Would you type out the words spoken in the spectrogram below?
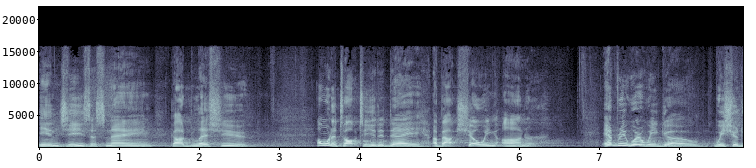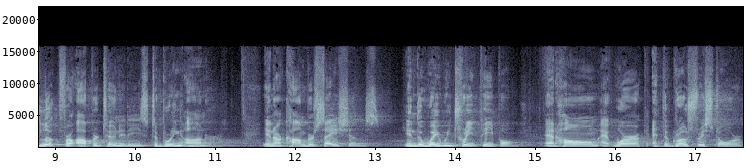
In Jesus' name. God bless you. I want to talk to you today about showing honor. Everywhere we go, we should look for opportunities to bring honor. In our conversations, in the way we treat people, at home, at work, at the grocery store.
